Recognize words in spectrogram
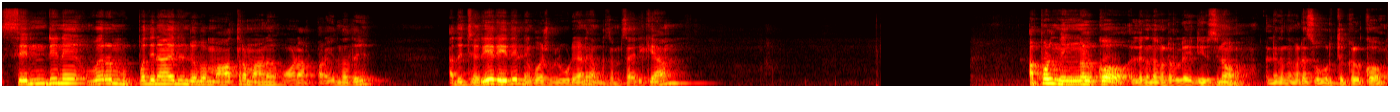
സെന്റിന് വെറും മുപ്പതിനായിരം രൂപ മാത്രമാണ് ഓണർ പറയുന്നത്. അത് ചെറിയ രീതിയിൽ നെഗോഷ്യബിൾ കൂടിയാണ്. നമുക്ക് സംസാരിക്കാം. അപ്പോൾ നിങ്ങൾക്കോ അല്ലെങ്കിൽ നിങ്ങളുടെ റിലേറ്റീവ്സിനോ അല്ലെങ്കിൽ നിങ്ങളുടെ സുഹൃത്തുക്കൾക്കോ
